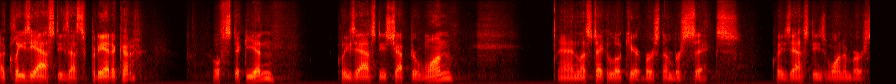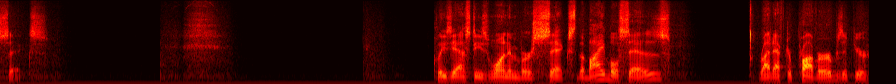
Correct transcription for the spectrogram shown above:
Ecclesiastes, that's prediker, in. Ecclesiastes chapter 1. And let's take a look here at verse number 6. Ecclesiastes 1 and verse 6. Ecclesiastes 1 and verse 6. The Bible says, right after Proverbs, if you're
